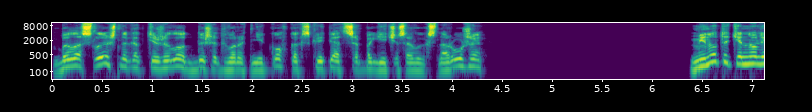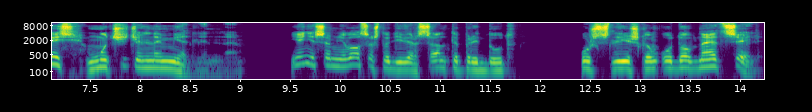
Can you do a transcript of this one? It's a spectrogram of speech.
Было слышно, как тяжело дышит Воротников, как скрипят сапоги часовых снаружи. Минуты тянулись мучительно медленно. Я не сомневался, что диверсанты придут. Уж слишком удобная цель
